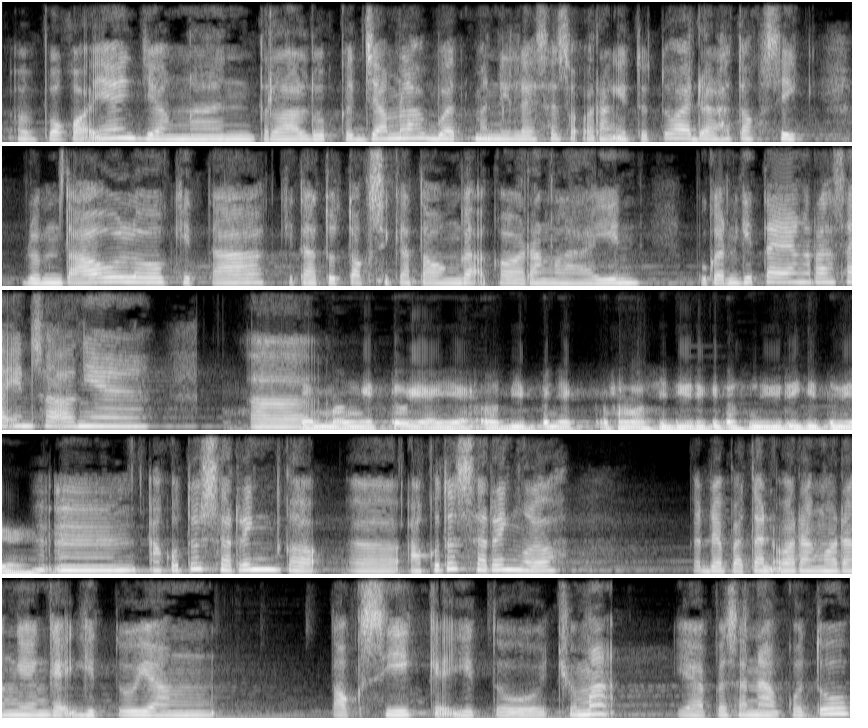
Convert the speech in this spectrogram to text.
pokoknya jangan terlalu kejam lah buat menilai seseorang itu tuh adalah toksik. Belum tahu loh kita kita tuh toksik atau enggak ke orang lain, bukan kita yang rasain soalnya. Uh, Emang itu ya ya lebih banyak evaluasi diri kita sendiri gitu ya. Mm -mm, aku tuh sering kok, uh, aku tuh sering loh kedapatan orang-orang yang kayak gitu yang toksik kayak gitu cuma ya pesan aku tuh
